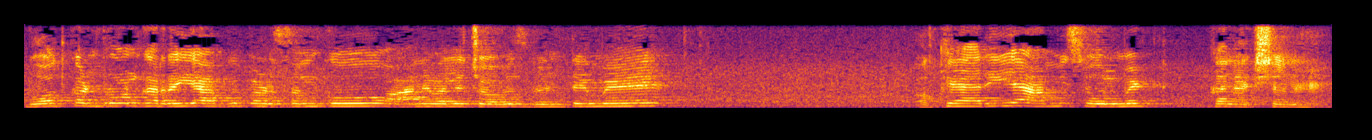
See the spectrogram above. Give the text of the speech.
बहुत कंट्रोल कर रही है आपके पर्सन को आने वाले 24 घंटे में। और कह रही है, हम ही सोलमेट कनेक्शन है।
